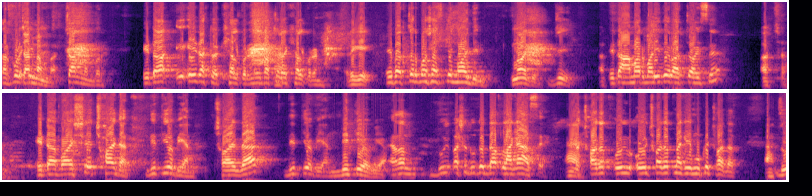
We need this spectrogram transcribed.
তারপর চার নাম্বার। চার নাম্বার। এটা এই ডাক্তার খেয়াল করেন এই বাচ্চাটা খেয়াল করেন। কি? এই বাচ্চার বয়স আজকে নয় দিন। নয় দিন? জি। এটা আমার বাড়িতে বাচ্চা হয়েছে। আচ্ছা। এটা বয়সে ছয় দাঁত দ্বিতীয় বিয়ান। ছয় দাঁত দ্বিতীয় বিয়ান। দ্বিতীয় বিয়া এখন দুই পাশে দুধের দাঁত লাগা আছে। হ্যাঁ। ছয় দাঁত ওই ওই ছয় দাঁত নাকি মুখে ছয় দাঁত? আচ্ছা।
